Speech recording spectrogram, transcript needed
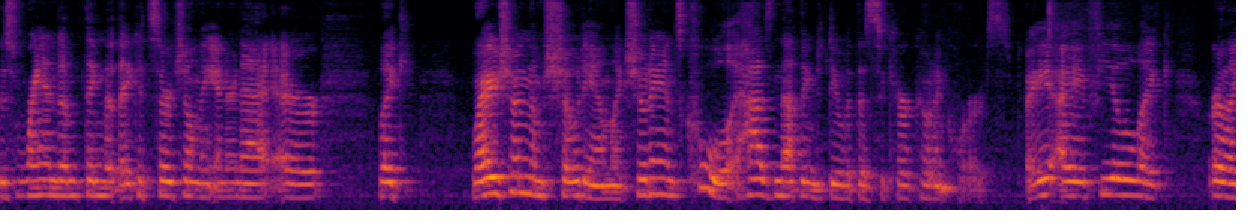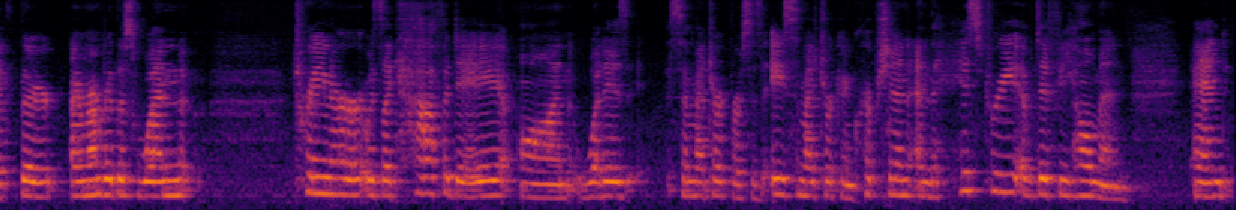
this random thing that they could search on the internet or like why are you showing them Shodan? Like Shodan's cool. It has nothing to do with the secure coding course, right? I feel like, or like there, I remember this one trainer, it was like half a day on what is symmetric versus asymmetric encryption and the history of Diffie-Hellman. And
